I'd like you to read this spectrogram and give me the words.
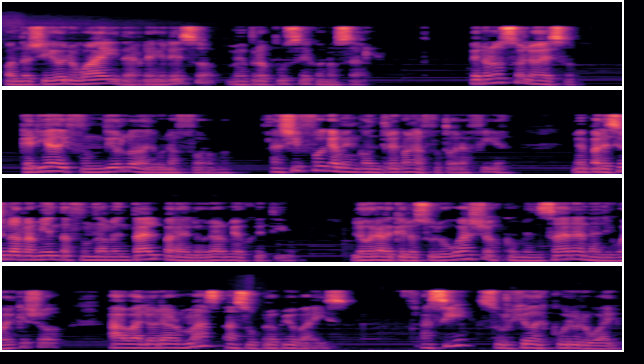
Cuando llegué a Uruguay de regreso me propuse conocerlo. Pero no solo eso, quería difundirlo de alguna forma. Allí fue que me encontré con la fotografía. Me pareció una herramienta fundamental para lograr mi objetivo, lograr que los uruguayos comenzaran, al igual que yo, a valorar más a su propio país. Así surgió Descubre Uruguay,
